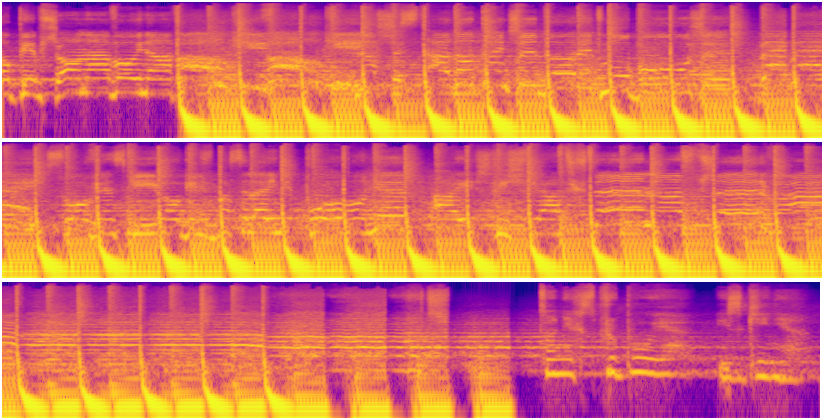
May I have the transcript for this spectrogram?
to pieprzona wojna. Wołki, wołki Nasze stado tańczy do rytmu burzy. Bebej Słowiański ogień w basylejnie płonie A jeśli świat chce nas przerwać To niech spróbuje i zginie.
